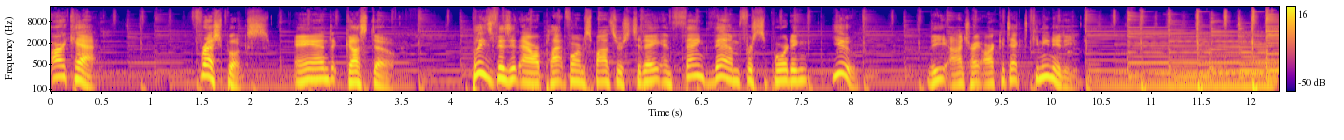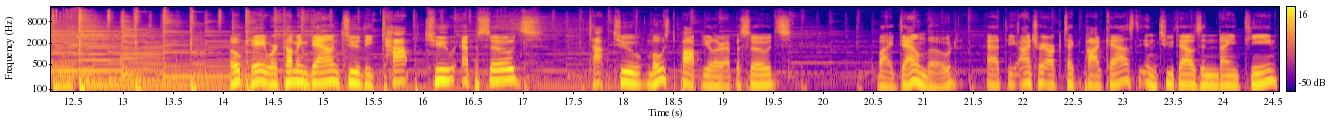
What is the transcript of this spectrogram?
ARCAT, FreshBooks, and Gusto. Please visit our platform sponsors today and thank them for supporting you, the EntreArchitect community. Okay, we're coming down to the top two episodes, top two most popular episodes by download at the EntreArchitect podcast in 2019.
